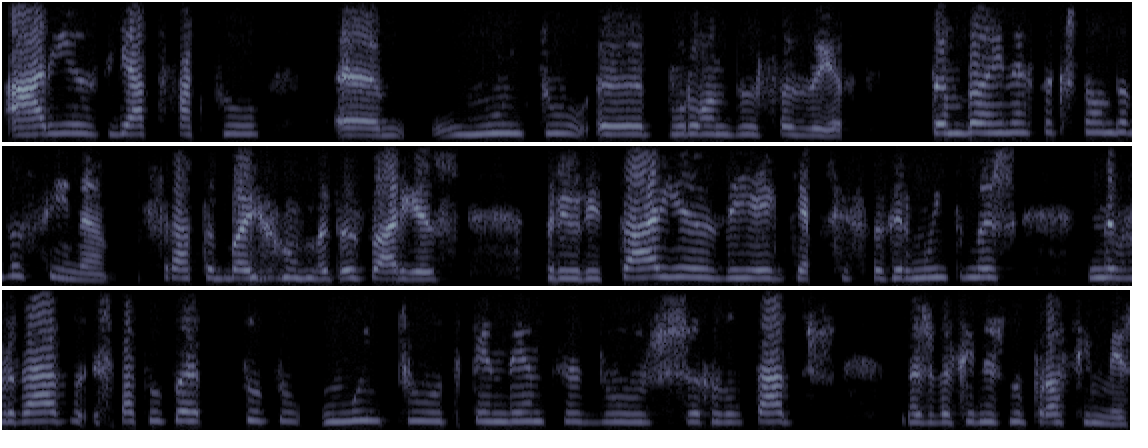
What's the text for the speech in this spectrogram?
áreas e há de facto muito por onde fazer também nessa questão da vacina. Será também uma das áreas prioritárias e em que é preciso fazer muito, mas na verdade está tudo, tudo muito dependente dos resultados nas vacinas no próximo mês.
